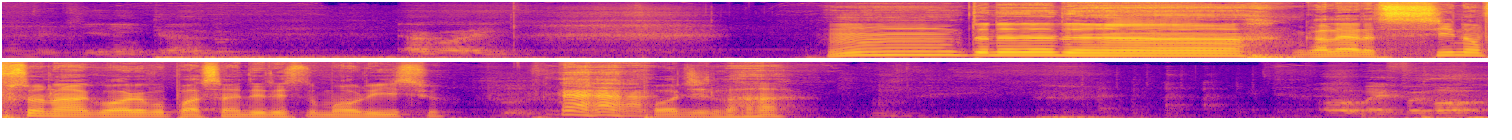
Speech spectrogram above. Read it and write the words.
Vamos ver aqui, ele entrando. É agora, hein? Hum. Galera, se não funcionar agora, eu vou passar o endereço do Maurício. Pode ir lá. Ô, mas foi bom.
